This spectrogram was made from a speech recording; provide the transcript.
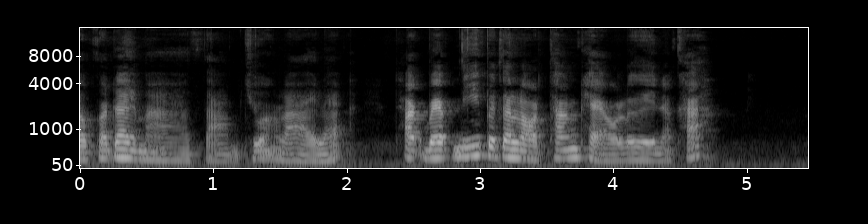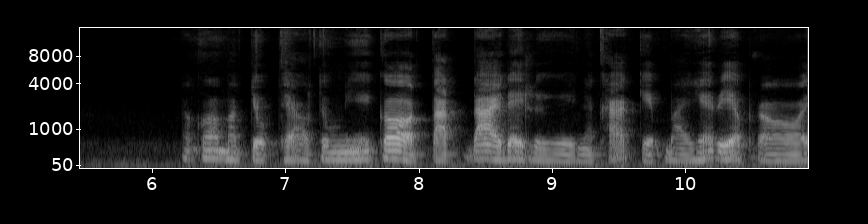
เราก็ได้มาสามช่วงลายแล้ว ถักแบบนี้ไปตลอดทั้งแถวเลยนะคะ แล้วก็มาจบแถวตรงนี้ก็ตัดได้ได้เลยนะคะ เก็บไหมให้เรียบร้อย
